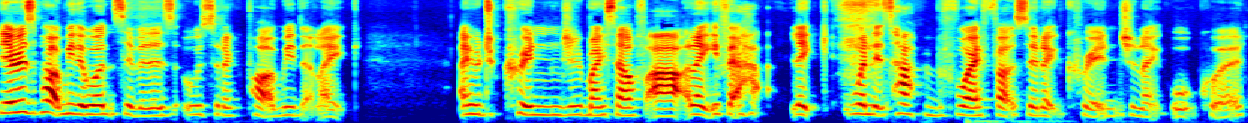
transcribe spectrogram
There is a part of me that wants it, but there's also like a part of me that like I would cringe myself out. Like if it ha- like when it's happened before, I felt so like cringe and like awkward.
